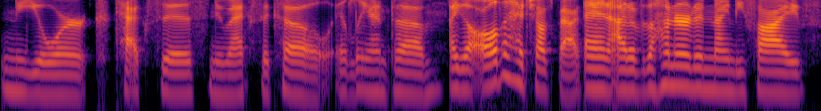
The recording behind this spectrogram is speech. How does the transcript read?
New York, Texas, New Mexico, Atlanta. I got all the headshots back. And out of the 195,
